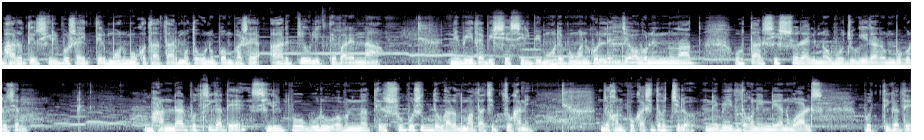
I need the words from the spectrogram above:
ভারতের শিল্প সাহিত্যের মর্মকথা তার মতো অনুপম ভাষায় আর কেউ লিখতে পারেন না। নিবেদিতা বিশ্বের শিল্পী মহলে প্রমাণ করলেন যে অবনীন্দ্রনাথ ও তার শিষ্যরা এক নবযুগের আরম্ভ করেছেন। ভান্ডার পত্রিকাতে শিল্পগুরু অবনীন্দ্রনাথের সুপ্রসিদ্ধ ভারত মাতা চিত্রখানি যখন প্রকাশিত হচ্ছিল, নিবেদিতা তখন ইন্ডিয়ান ওয়ার্ল্ডস পত্রিকাতে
